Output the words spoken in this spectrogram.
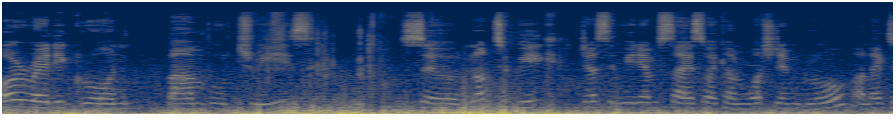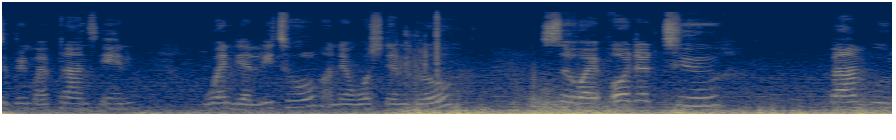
already grown bamboo trees. So not too big, just a medium size so I can watch them grow. I like to bring my plants in when they're little and then watch them grow. So I ordered two bamboo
